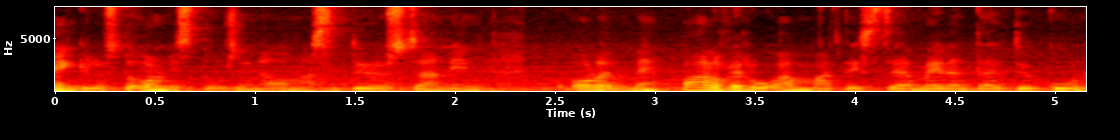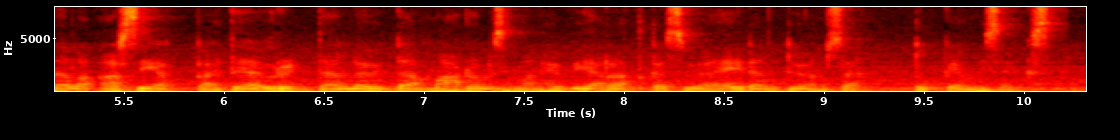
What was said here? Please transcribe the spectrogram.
henkilöstö onnistuu siinä omassa työssään, niin olemme palveluammatissa ja meidän täytyy kuunnella asiakkaita ja yrittää löytää mahdollisimman hyviä ratkaisuja heidän työnsä tukemiseksi.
